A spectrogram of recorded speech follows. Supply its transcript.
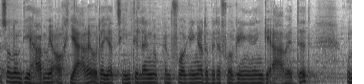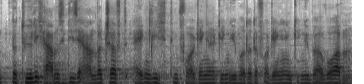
sondern die haben ja auch Jahre oder Jahrzehnte lang beim Vorgänger oder bei der Vorgängerin gearbeitet. Und natürlich haben sie diese Anwartschaft eigentlich dem Vorgänger gegenüber oder der Vorgängerin gegenüber erworben.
